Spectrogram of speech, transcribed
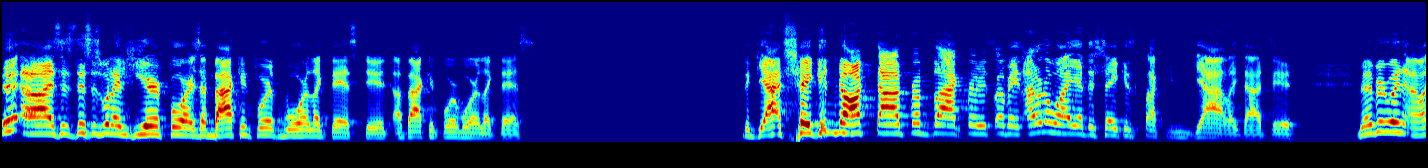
uh, this is this is what I'm here for. Is a back and forth war like this, dude. A back and forth war like this. The gat shaking knocked out from Blackburn is so amazing. I don't know why he had to shake his fucking gat like that, dude. Remember when uh,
